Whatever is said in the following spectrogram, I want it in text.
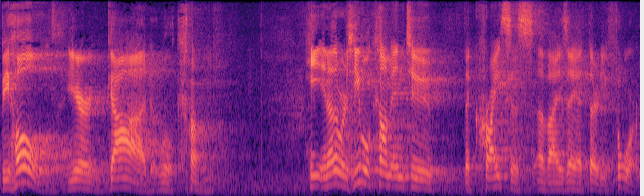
Behold, your God will come. He, in other words, he will come into the crisis of Isaiah 34.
